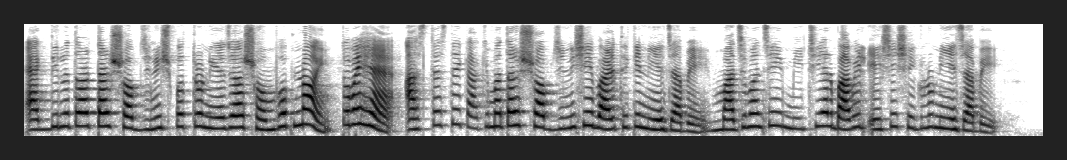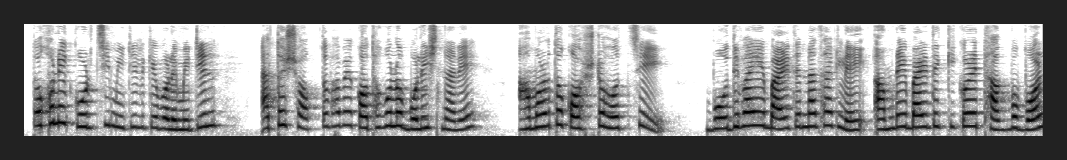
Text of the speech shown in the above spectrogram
একদিনে তো আর তার সব জিনিসপত্র নিয়ে যাওয়া সম্ভব নয়? তবে হ্যাঁ আস্তে আস্তে কাকিমা তার সব জিনিসই বাড়ি থেকে নিয়ে যাবে। মাঝে মাঝে মিঠি আর বাবিল এসে সেগুলো নিয়ে যাবে। তখনই করছি মিটিলকে বলে, মিটিল, এত শক্তভাবে কথাগুলো বলিস না রে, আমারও তো কষ্ট হচ্ছে। বৌদিভাই এই বাড়িতে না থাকলে আমরা এই বাড়িতে কি করে থাকব বল?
